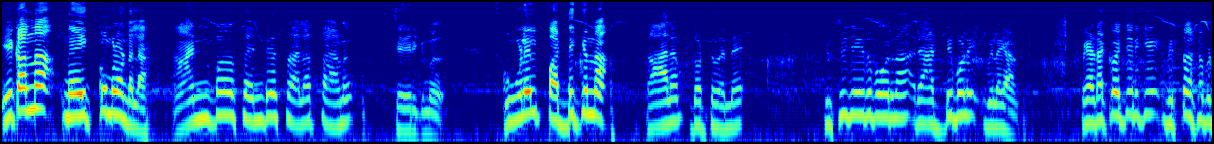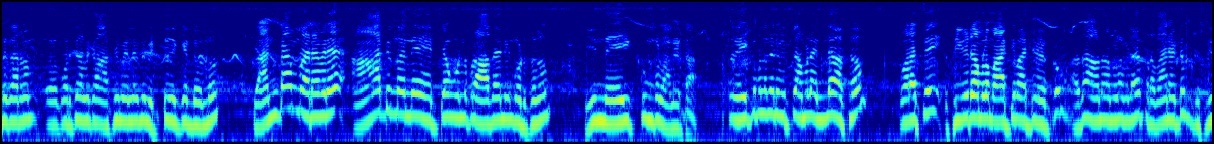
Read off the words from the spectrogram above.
ഈ കണ്ണ നെയ്ക്കുമ്പോഴുണ്ടല്ലോ അൻപത് സെന്റ് സ്ഥലത്താണ് ചെയ്തിരിക്കുന്നത്. സ്കൂളിൽ പഠിക്കുന്ന കാലം തൊട്ട് തന്നെ കൃഷി ചെയ്തു പോരുന്ന ഒരു അടിപൊളി വിളയാണ്. ഇപ്പം ഇടയ്ക്ക് വെച്ച് എനിക്ക് വിത്ത് നഷ്ടപ്പെട്ടു. കാരണം കുറച്ച് നാൾ കാശ്മീരിൽ നിന്ന് വിട്ട് നിൽക്കേണ്ടി വന്നു. രണ്ടാം വരവിൽ ആദ്യം തന്നെ ഏറ്റവും കൂടുതൽ പ്രാധാന്യം കൊടുത്തതും ഈ നെയ്ക്കുമ്പോഴാണ് കേട്ടോ. അപ്പോൾ നെയ്ക്കുമ്പോഴത്തിന്റെ വിത്ത് നമ്മൾ എല്ലാ വർഷവും കുറച്ച് സീഡ് നമ്മൾ മാറ്റി മാറ്റി വെക്കും. അതാണ് നമ്മളിവിടെ പ്രധാനമായിട്ടും കൃഷി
